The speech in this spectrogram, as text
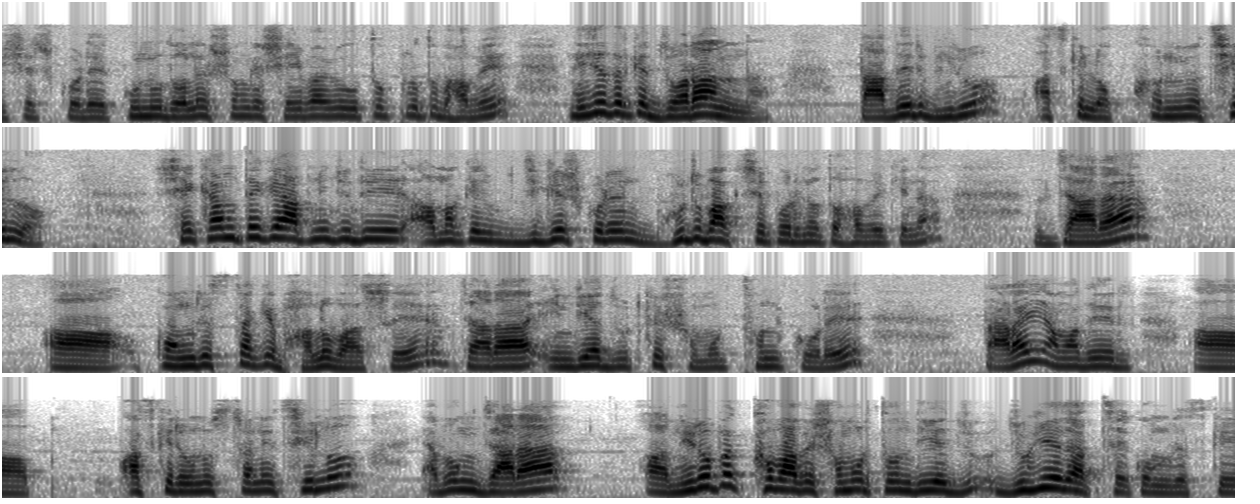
বিশেষ করে কোনো দলের সঙ্গে সেইভাবে ওতপ্রোতভাবে নিজেদেরকে জড়ান না, তাদের ভিড়ও আজকে লক্ষণীয় ছিল। সেখান থেকে আপনি যদি আমাকে জিজ্ঞেস করেন ভোট বাক্সে পরিণত হবে কিনা, যারা কংগ্রেসটাকে ভালোবাসে, যারা ইন্ডিয়া জুটকে সমর্থন করে, তারাই আমাদের আজকের অনুষ্ঠানে ছিল এবং যারা নিরপেক্ষভাবে সমর্থন দিয়ে জুগিয়ে যাচ্ছে কংগ্রেসকে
